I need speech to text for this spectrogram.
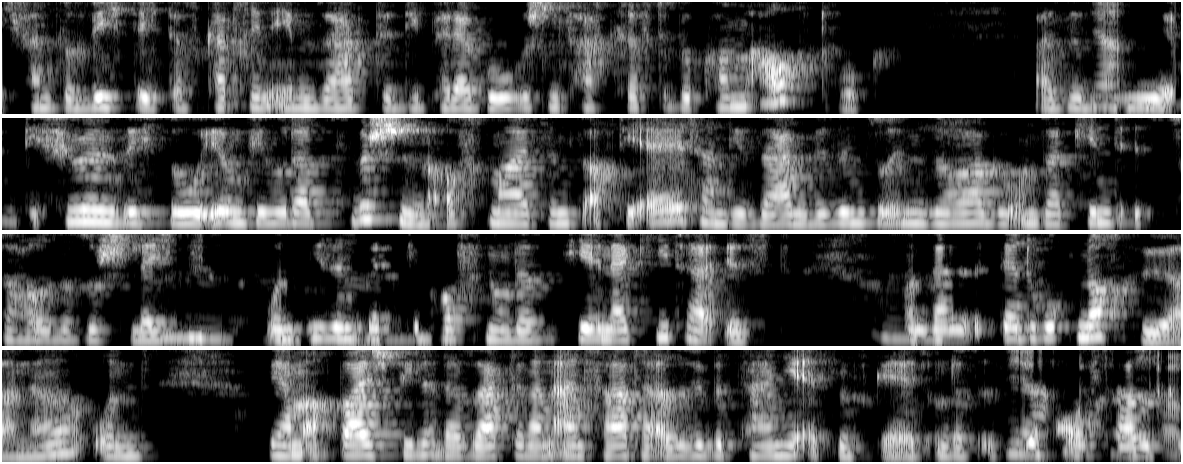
ich fand so wichtig, dass Katrin eben sagte, die pädagogischen Fachkräfte bekommen auch Druck. Also ja. die, die fühlen sich so irgendwie so dazwischen. Oftmals sind es auch die Eltern, die sagen, wir sind so in Sorge, unser Kind ist zu Hause so schlecht mhm. und sie sind jetzt die Hoffnung, dass es hier in der Kita ist. Mhm. Und dann ist der Druck noch höher. Ne? Und wir haben auch Beispiele, da sagte dann ein Vater, also wir bezahlen hier Essensgeld und das ist ja, ihre Aufgabe zu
